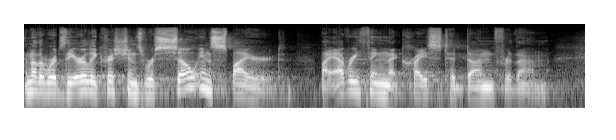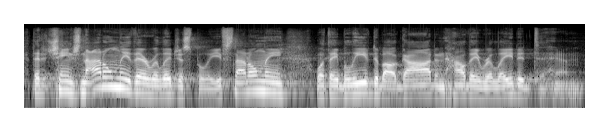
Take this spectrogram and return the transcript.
In other words, the early Christians were so inspired by everything that Christ had done for them that it changed not only their religious beliefs, not only what they believed about God and how they related to Him,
